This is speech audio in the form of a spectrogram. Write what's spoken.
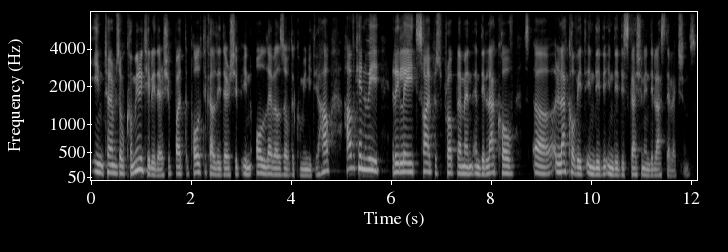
in terms of community leadership but the political leadership in all levels of the community. How how can we relate cyprus problem and, and the lack of uh, lack of it in the in the discussion in the last elections?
